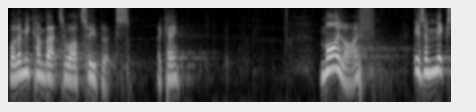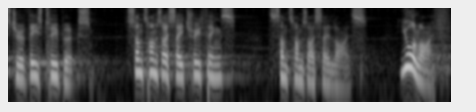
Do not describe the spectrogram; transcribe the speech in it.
Well, let me come back to our two books, okay? My life is a mixture of these two books. Sometimes I say true things, sometimes I say lies. Your life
